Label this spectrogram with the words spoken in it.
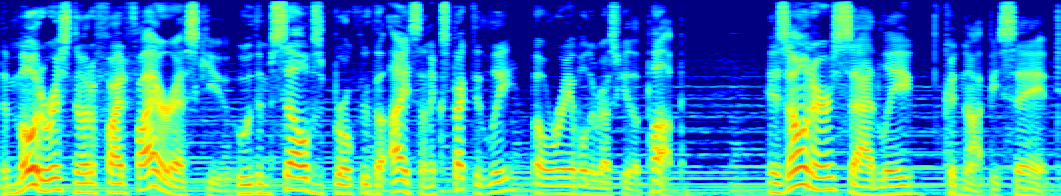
The motorist notified fire rescue, who themselves broke through the ice unexpectedly, but were able to rescue the pup. His owner, sadly, could not be saved.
